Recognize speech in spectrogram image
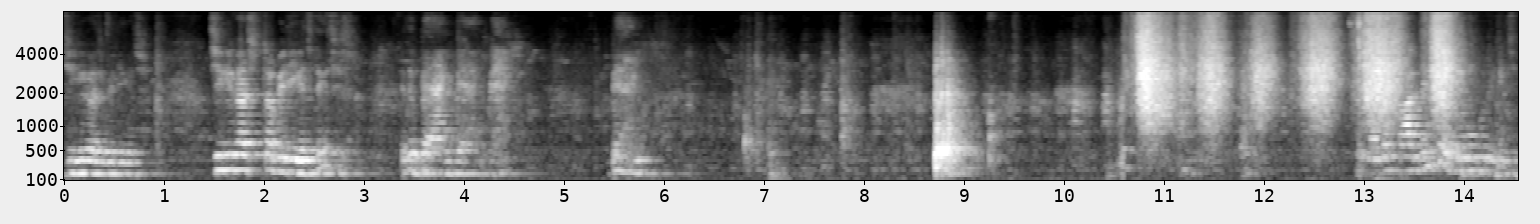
ঝিঙে গাছ বেরিয়ে গেছে। ঝিঙে গাছটা বেরিয়ে গেছে, দেখেছিস? এতে ব্যাং ব্যাং ব্যাং ব্যাং। দাদা কাজ নেই তো এরকম করে গেছে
